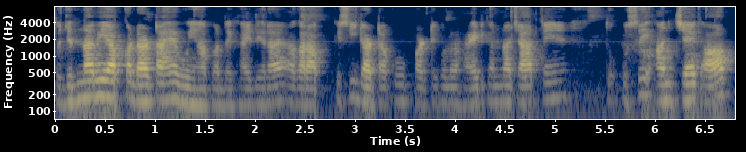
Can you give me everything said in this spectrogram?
तो जितना भी आपका डाटा है, वो यहाँ पर दिखाई दे रहा है। अगर आप किसी डाटा को पर्टिकुलर हाइड करना चाहते हैं तो उसे अनचेक आप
